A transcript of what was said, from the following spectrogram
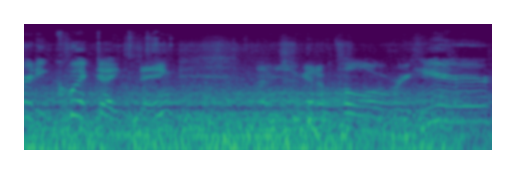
Pretty quick, I think. I'm just gonna pull over here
